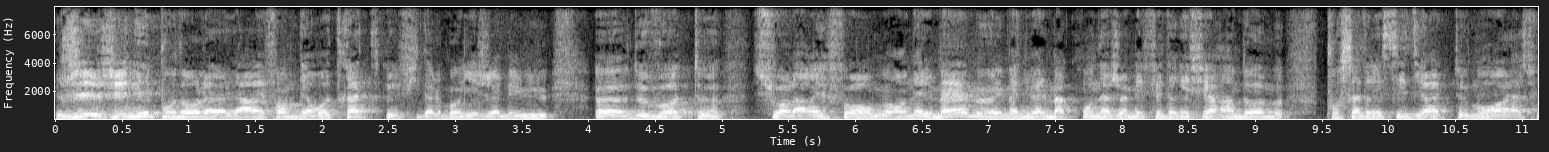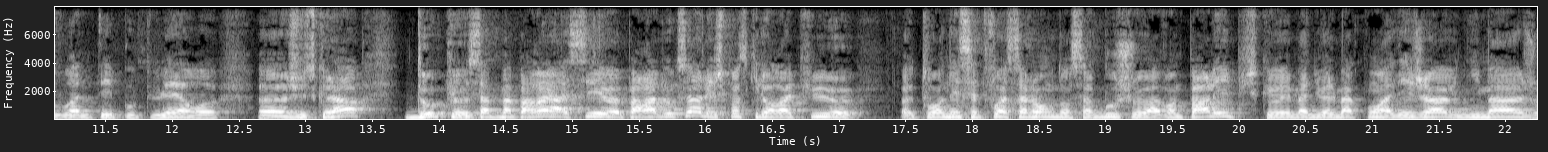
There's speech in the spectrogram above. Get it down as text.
gê- gêné pendant la, réforme des retraites, que finalement il n'y a jamais eu euh, de vote euh, sur la réforme en elle-même. Emmanuel Macron n'a jamais fait de référendum pour s'adresser directement à la souveraineté populaire euh, euh, jusque-là. Donc euh, ça m'apparaît assez euh, paradoxal et je pense qu'il aurait pu euh, euh, tourner cette fois sa langue dans sa bouche euh, avant de parler, puisque Emmanuel Macron a déjà une image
